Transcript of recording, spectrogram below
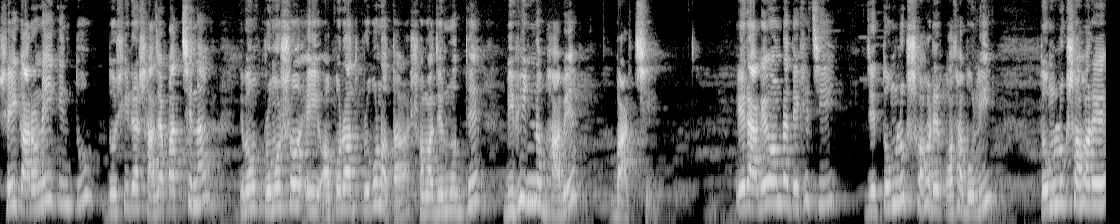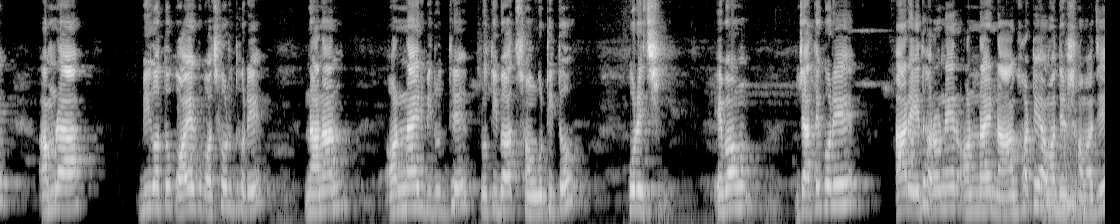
সেই কারণেই কিন্তু দোষীরা সাজা পাচ্ছে না এবং ক্রমশ এই অপরাধ প্রবণতা সমাজের মধ্যে বিভিন্নভাবে বাড়ছে। এর আগেও আমরা দেখেছি যে তমলুক শহরের কথা বলি। তমলুক শহরে আমরা বিগত কয়েক বছর ধরে নানান অন্যায়ের বিরুদ্ধে প্রতিবাদ সংগঠিত করেছি এবং যাতে করে আর এ ধরনের অন্যায় না ঘটে আমাদের সমাজে,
